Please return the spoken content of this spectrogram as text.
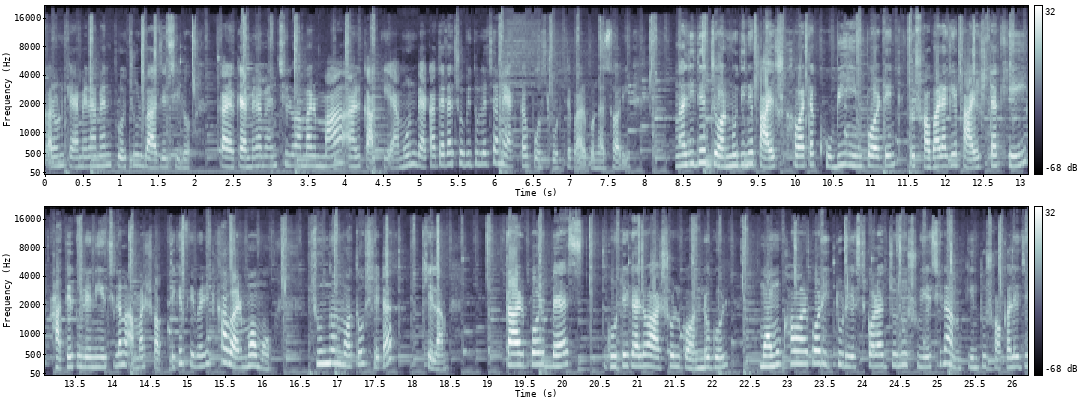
কারণ ক্যামেরাম্যান প্রচুর বাজে ছিল। ক্যামেরাম্যান ছিল আমার মা আর কাকি। এমন বেকাতেরা ছবি তুলেছে, আমি একটাও পোস্ট করতে পারব না সরি বাঙালিদের জন্মদিনে পায়েস খাওয়াটা খুবই ইম্পর্টেন্ট তো সবার আগে পায়েসটা খেয়েই হাতে তুলে নিয়েছিলাম আমার সব থেকে ফেভারিট খাবার, মোমো। সুন্দর মতো সেটা খেলাম। তারপর ব্যাস, ঘটে গেল আসল গন্ডগোল। মোমো খাওয়ার পর একটু রেস্ট করার জন্য শুয়েছিলাম, কিন্তু সকালে যে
